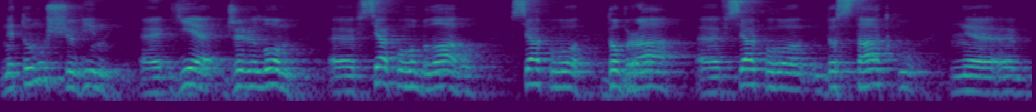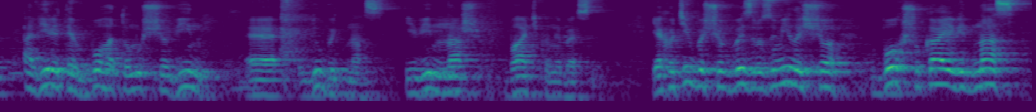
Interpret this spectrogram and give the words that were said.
не тому, що Він е, є джерелом е, всякого благу, всякого добра, всякого достатку, а вірити в Бога, тому що Він любить нас і Він наш Батько Небесний. Я хотів би, щоб ви зрозуміли, що Бог шукає від нас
